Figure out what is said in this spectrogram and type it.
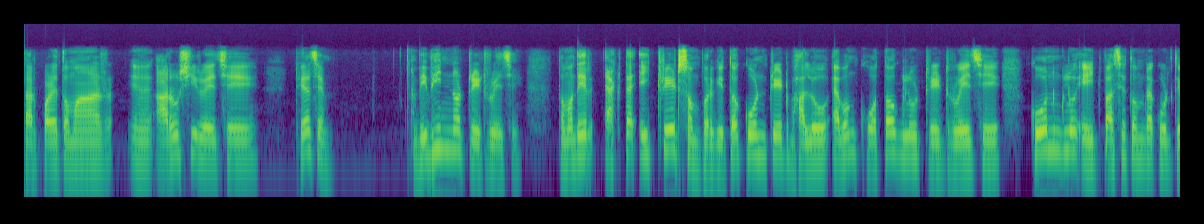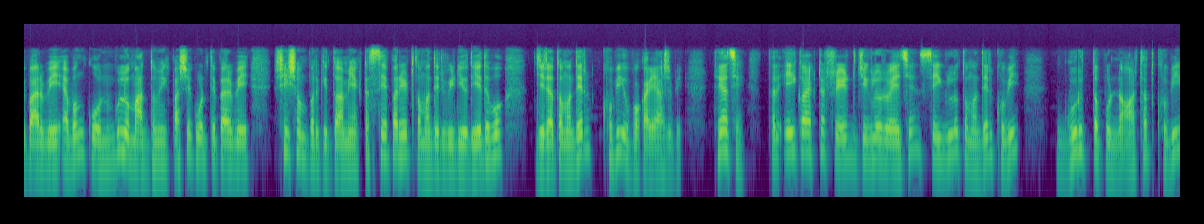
তারপরে তোমার আরসি রয়েছে, ঠিক আছে? বিভিন্ন ট্রেড রয়েছে। তোমাদের একটা এই ট্রেড সম্পর্কিত কোন ট্রেড ভালো এবং কতগুলো ট্রেড রয়েছে, কোনগুলো এইট পাসে তোমরা করতে পারবে এবং কোনগুলো মাধ্যমিক পাশে করতে পারবে, সেই সম্পর্কিত আমি একটা সেপারেট তোমাদের ভিডিও দিয়ে দেবো, যেটা তোমাদের খুবই উপকারে আসবে। ঠিক আছে? তাহলে এই কয়েকটা ট্রেড যেগুলো রয়েছে, সেইগুলো তোমাদের খুবই গুরুত্বপূর্ণ, অর্থাৎ খুবই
